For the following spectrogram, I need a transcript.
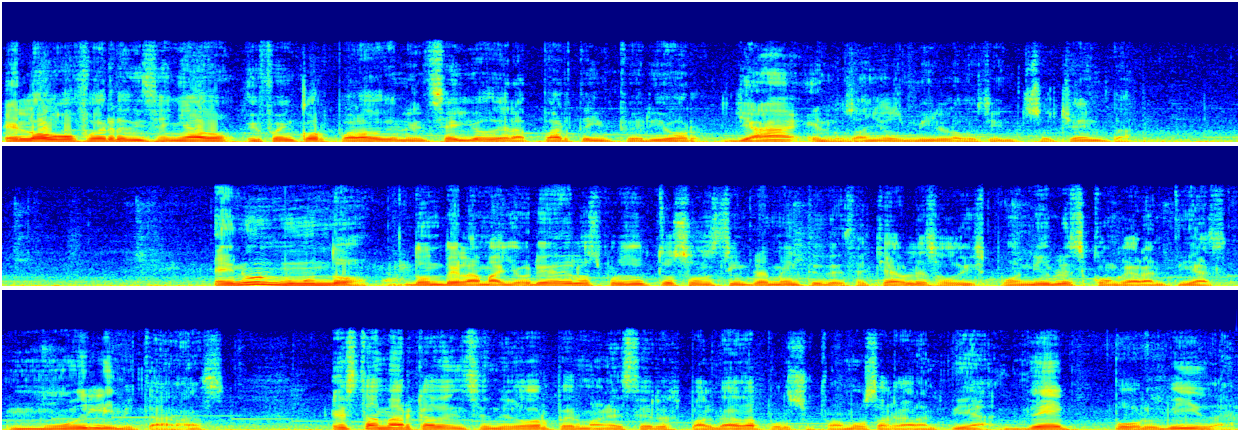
el logo fue rediseñado y fue incorporado en el sello de la parte inferior ya en los años 1980. En un mundo donde la mayoría de los productos son simplemente desechables o disponibles con garantías muy limitadas, esta marca de encendedor permanece respaldada por su famosa garantía de por vida.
